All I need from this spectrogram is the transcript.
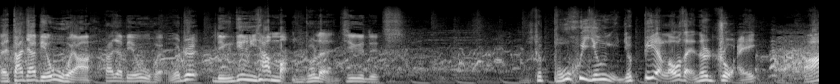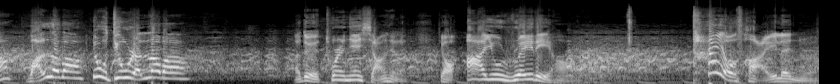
哎，大家别误会啊，大家别误会，我这领定一下蒙住了，这个的，你这不会英语你就别老在那儿拽啊！完了吧，又丢人了吧？啊，对，突然间想起来。叫 Are you ready？哈，太有才了，你说。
